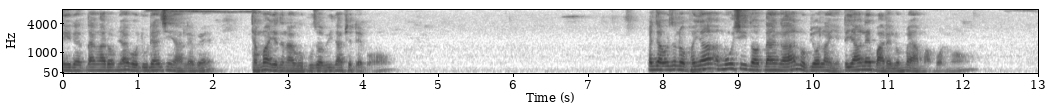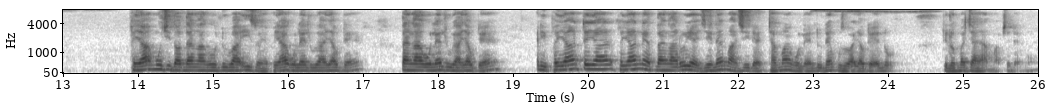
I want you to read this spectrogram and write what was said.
နေတဲ့တန်ဃာတော်များကိုလူတန်းရှင်းရလည်းပဲဓမ္မယတနာကိုပူဇော်ပြီးသားဖြစ်တယ်ပေါ့။ အဲကြောင့်ဦးဇင်းတို့ဘုရားအမှုရှိသောတန်ဃာလို့ပြောလိုက်ရင်တရားလဲပါတယ်လို့မှတ်ရမှာပေါ့နော်။ဘုရားအမှုရှိသောတန်ဃာကိုလူပါဤဆိုရင်ဘုရားကိုလည်းလူရရောက်တယ်။တန်ဃာကိုလည်းလူရရောက်တယ်။အဲ့ဒီဘုရားတရားဘုရားနဲ့တန်ဃာတို့ရဲ့ရင်ထဲမှာရှိတဲ့ဓမ္မကိုလည်းလူတန်းပူဇော်ရရောက်တယ်လို့ဒီလိုမှတ်ကြရမှာဖြစ်တယ်ပေါ့။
